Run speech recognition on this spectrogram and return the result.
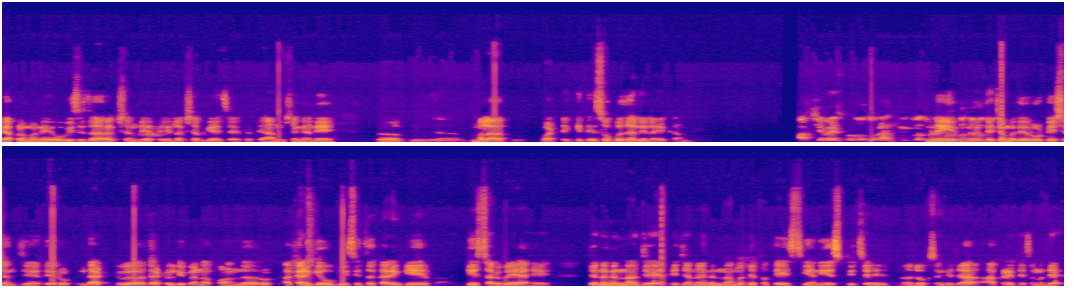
त्याप्रमाणे ओबीसीचं आरक्षण जे ते लक्षात घ्यायचं आहे. तर त्या अनुषंगाने मला वाटतं की ते सोपं झालेलं आहे काम. नाही. त्याच्यामध्ये रोटेशन जे आहे ते that that will depend upon कारण की ओबीसीचं कारण की जी सर्वे आहे जनगणना जे आहे ते जनगणनामध्ये फक्त एस सी आणि एस टीचे लोकसंख्येचे आकडे त्याच्यामध्ये आहेत.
